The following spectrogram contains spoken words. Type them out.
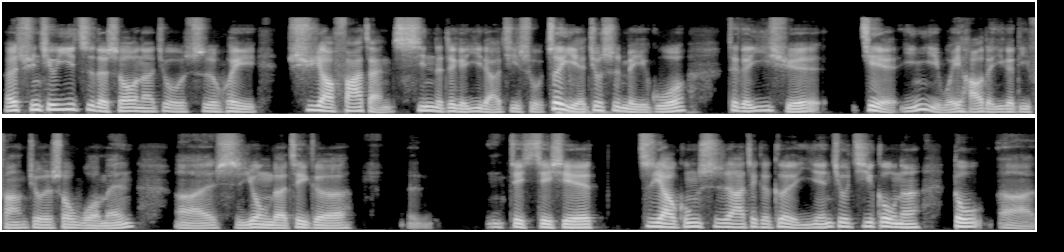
而寻求医治的时候呢，就是会需要发展新的这个医疗技术。这也就是美国这个医学界引以为豪的一个地方，就是说我们呃使用的这个呃这这些制药公司啊，这个个研究机构呢，都啊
